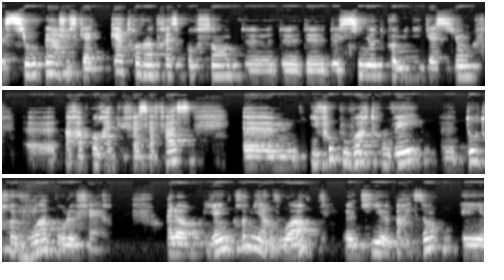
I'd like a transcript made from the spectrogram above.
si on perd jusqu'à 93% de, signaux de communication par rapport à du face-à-face, il faut pouvoir trouver d'autres mmh voies pour le faire. Alors, il y a une première voie qui, par exemple, est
